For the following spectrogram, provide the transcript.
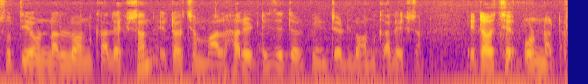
সুতি ওড়নার লন কালেকশন এটা হচ্ছে মালহারের ডিজিটাল প্রিন্টেড লন কালেকশন এটা হচ্ছে ওড়নাটা।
